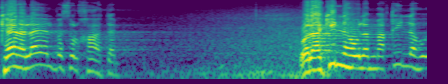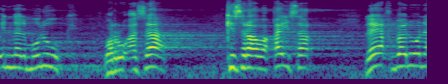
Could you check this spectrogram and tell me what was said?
كان لا يلبس الخاتم. ولكنه لما قيل له إن الملوك والرؤساء كسرى وقيصر لا يقبلون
